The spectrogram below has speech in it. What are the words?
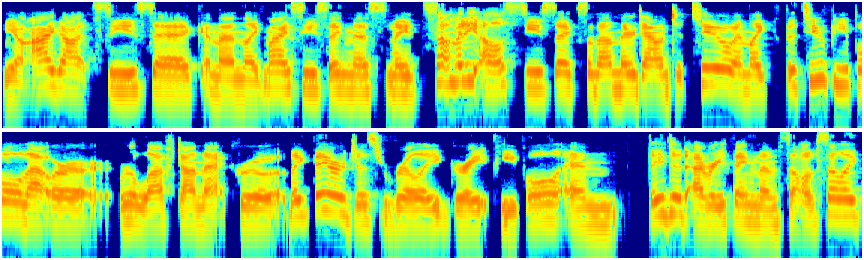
you know, I got seasick and then like my seasickness made somebody else seasick. So then they're down to two. And like the two people that were were left on that crew, like they are just really great people and they did everything themselves. So like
